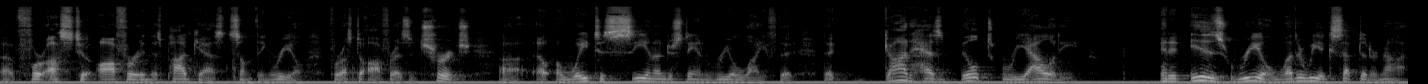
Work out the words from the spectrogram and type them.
uh, for us to offer in this podcast something real, for us to offer as a church uh, a, a way to see and understand real life, that, that God has built reality and it is real whether we accept it or not.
